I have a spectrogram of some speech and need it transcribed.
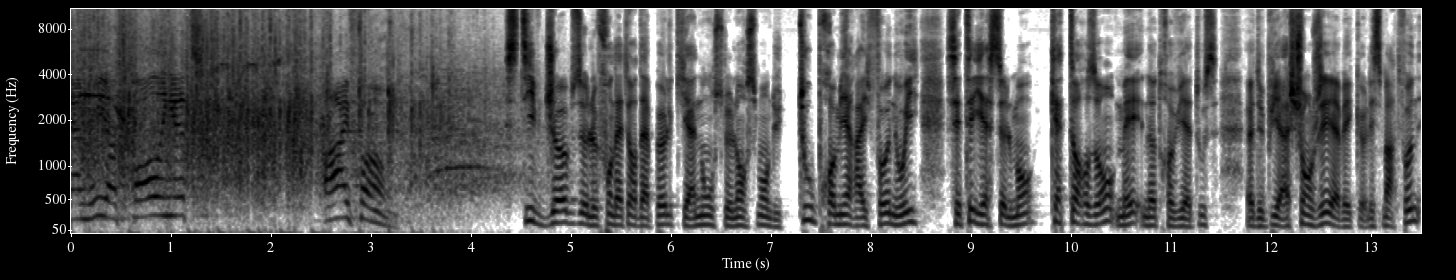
And we are calling it iPhone. Steve Jobs, le fondateur d'Apple, qui annonce le lancement du tout premier iPhone. Oui, c'était il y a seulement 14 ans, mais notre vie à tous euh, depuis a changé avec les smartphones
